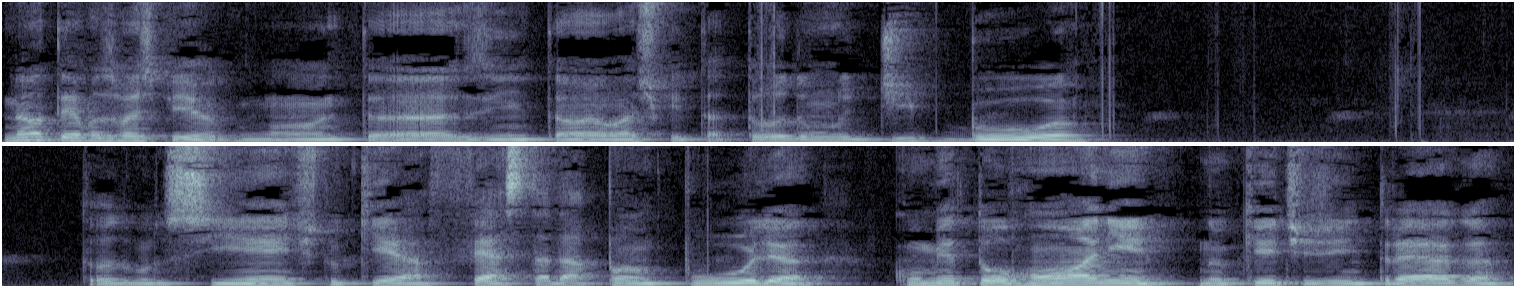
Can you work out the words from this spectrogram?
Não temos mais perguntas, então eu acho que tá todo mundo de boa. Todo mundo ciente do que é a festa da Pampulha, comer torrone no kit de entrega.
